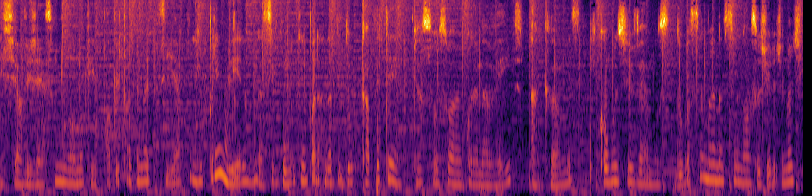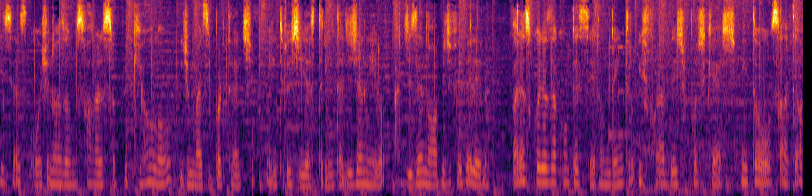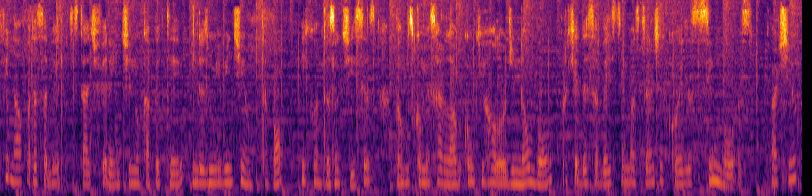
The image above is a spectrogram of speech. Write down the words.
Este é o 29 K-Pop Talk Notícia e o primeiro da segunda temporada do KPT. Eu sou sua âncora da vez, a Camis, e como tivemos duas semanas sem nosso giro de notícias, hoje nós vamos falar sobre o que rolou de mais importante entre os dias 30 de janeiro a 19 de fevereiro. Várias coisas aconteceram dentro e fora deste podcast, então ouça até o final para saber o que está diferente no KPT em 2021, tá bom? E quanto às notícias, vamos começar logo com o que rolou de não bom, porque dessa vez tem bastante coisas sim boas. Partiu?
